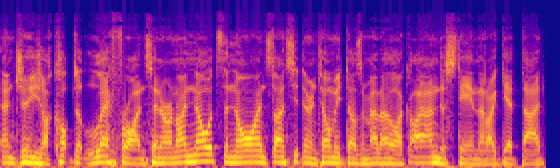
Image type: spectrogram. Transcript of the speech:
And geez, I copped it left, right, and center. And I know it's the Nines. Don't sit there and tell me it doesn't matter. Like, I understand that. I get that.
